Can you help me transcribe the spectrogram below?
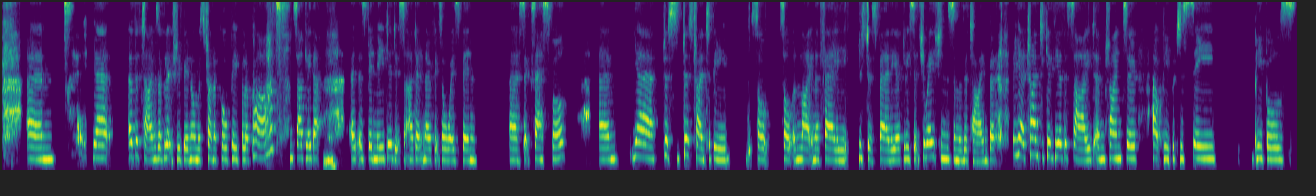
um, yeah. Other times I've literally been almost trying to pull people apart. and sadly, that mm. has been needed. It's I don't know if it's always been uh, successful. Um, yeah, just just trying to be salt salt and light in a fairly just just fairly ugly situation some of the time but but yeah trying to give the other side and trying to help people to see people's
